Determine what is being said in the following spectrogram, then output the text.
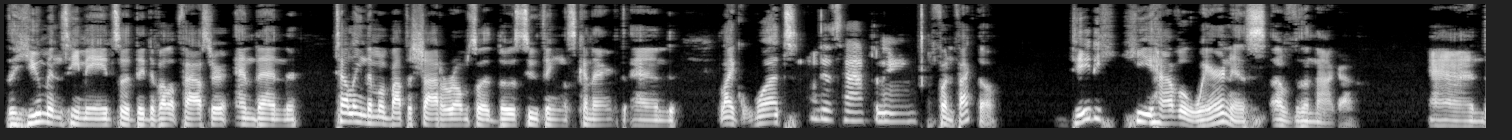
the humans he made so that they develop faster, and then telling them about the Shadow Realm so that those two things connect, and like, what? What is happening? Fun fact though, did he have awareness of the Naga? And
